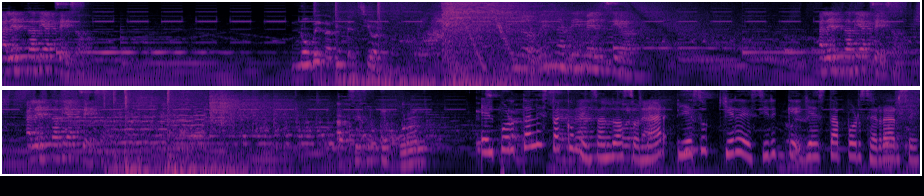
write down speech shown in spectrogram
Alerta de acceso. Novena dimensión. Novena dimensión. Alerta de acceso. Alerta de acceso. Acceso temporal. El portal está comenzando a sonar y eso quiere decir que ya está por cerrarse.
